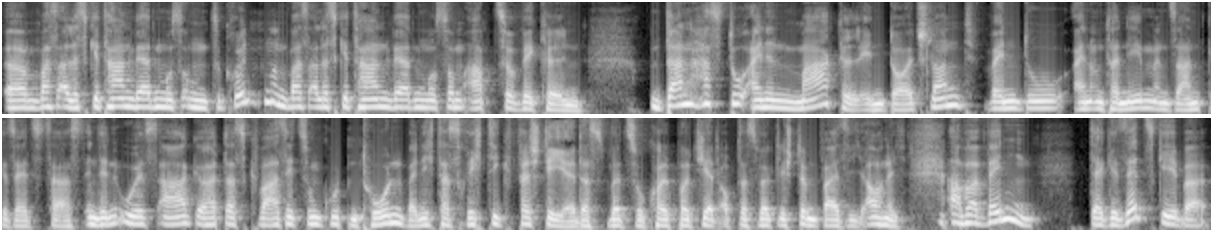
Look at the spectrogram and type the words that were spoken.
äh, was alles getan werden muss, um zu gründen und was alles getan werden muss, um abzuwickeln. Dann hast du einen Makel in Deutschland, wenn du ein Unternehmen in Sand gesetzt hast. In den USA gehört das quasi zum guten Ton, wenn ich das richtig verstehe. Das wird so kolportiert. Ob das wirklich stimmt, weiß ich auch nicht. Aber wenn der Gesetzgeber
